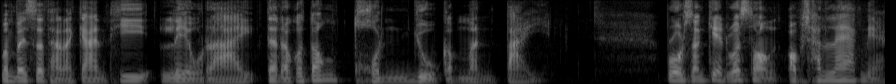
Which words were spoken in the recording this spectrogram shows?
มันเป็นสถานการณ์ที่เลวร้าย แต่เราก็ต้องทนอยู่กับมันไป โปรดสังเกตว่า2 option แรกเนี่ย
